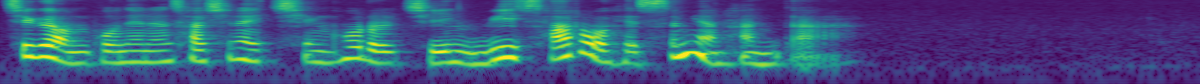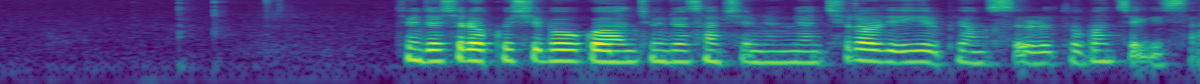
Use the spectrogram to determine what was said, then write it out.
지금 보내는 사신의 칭호를 진위사로 했으면 한다. 중조실록 95권 중조 36년 7월 2일 병술 두 번째 기사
